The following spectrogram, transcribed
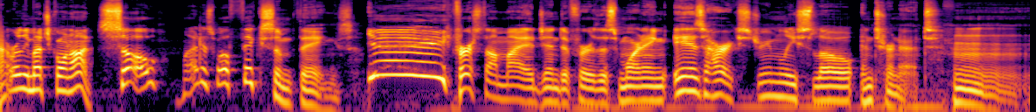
not really much going on. So might as well fix some things. Yay! First on my agenda for this morning is our extremely slow internet. Hmm.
